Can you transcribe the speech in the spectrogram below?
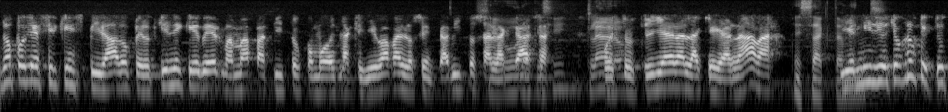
no podría decir que inspirado, pero tiene que ver Mamá Patito como la que llevaba los centavitos a la casa, puesto que ella era la que ganaba. Exactamente. Y Emilio, yo creo que tú,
